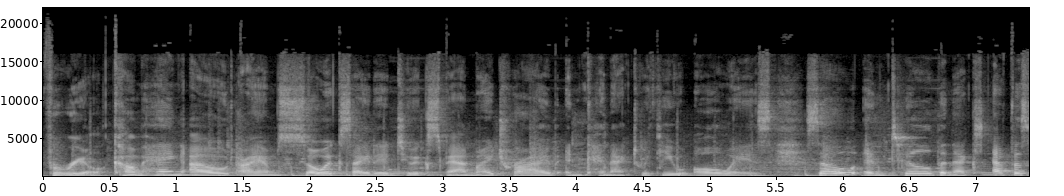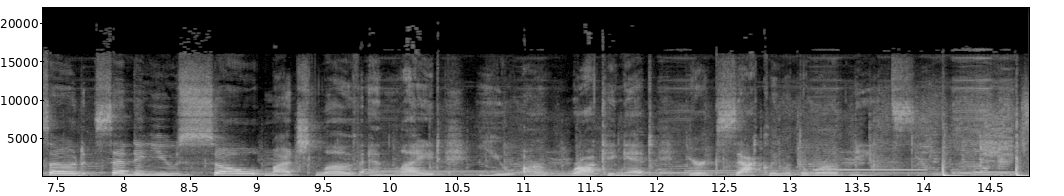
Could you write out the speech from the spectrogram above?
For real, come hang out. I am so excited to expand my tribe and connect with you always. So until the next episode, sending you so much love and light. You are rocking it. You're exactly what the world needs.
